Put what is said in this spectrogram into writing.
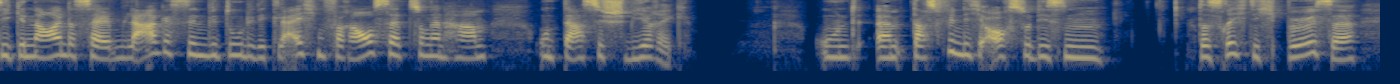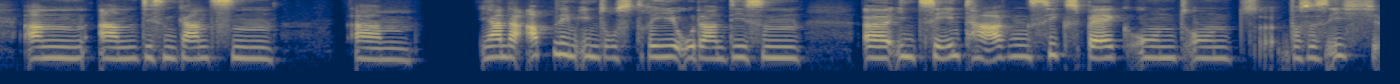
die genau in derselben Lage sind wie du, die die gleichen Voraussetzungen haben und das ist schwierig. Und ähm, das finde ich auch so diesen, das richtig Böse an, an diesen ganzen, ähm, ja, an der Abnehmindustrie oder an diesen äh, in zehn Tagen Sixpack und, und was weiß ich,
